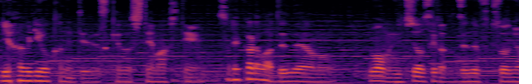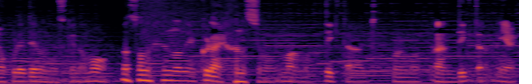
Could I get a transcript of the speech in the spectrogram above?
リハビリを兼ねてですけどしてまして、それからは全然あの、今も日常生活全然普通に遅れてるんですけども、まあ、その辺のね、暗い話も、まあまあ、できたらと思います。あ、できたら、いや、ね、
